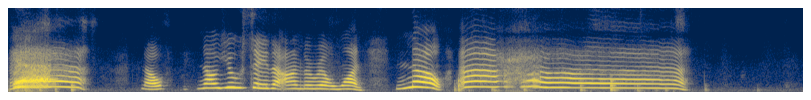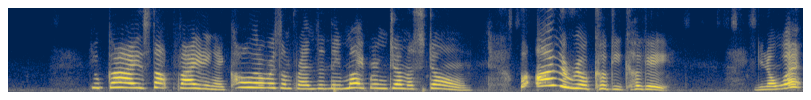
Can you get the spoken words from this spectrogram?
Ah! No, now you say that I'm the real one. No! Ah! You guys, stop fighting. I called over some friends and they might bring Gemma Stone. But I'm the real cookie cookie. You know what?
